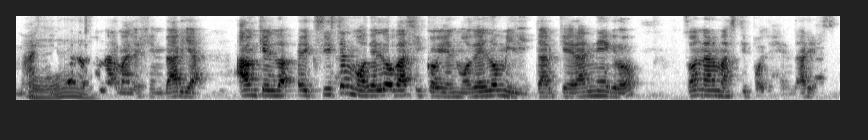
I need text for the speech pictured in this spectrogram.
Mágico. Oh. Es un arma legendaria. Aunque lo- existe el modelo básico y el modelo militar que era negro, son armas tipo legendarias.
